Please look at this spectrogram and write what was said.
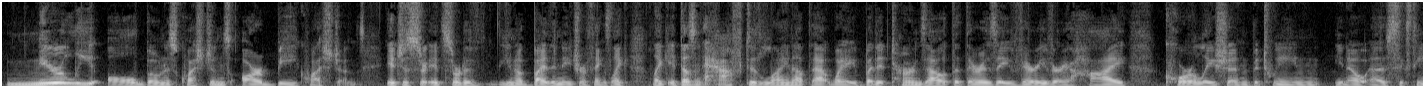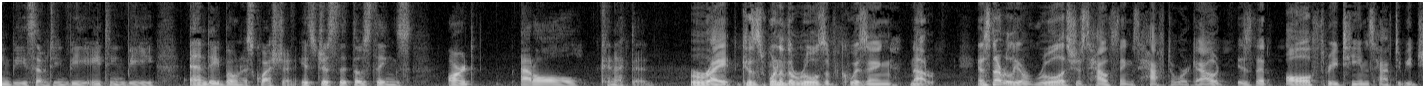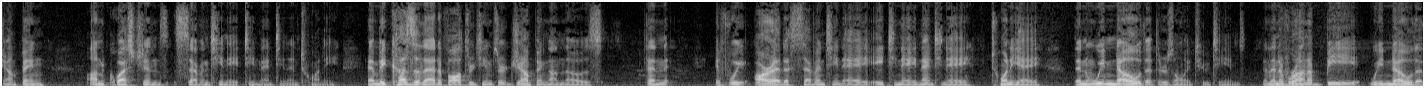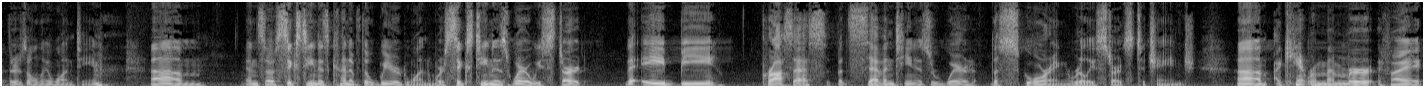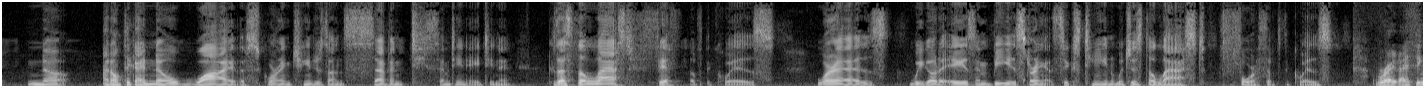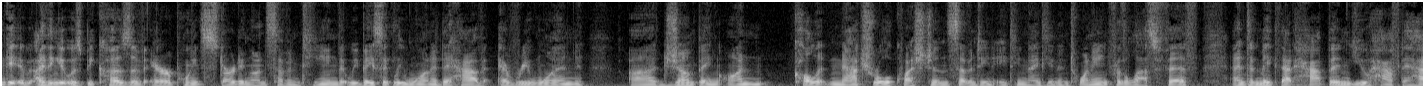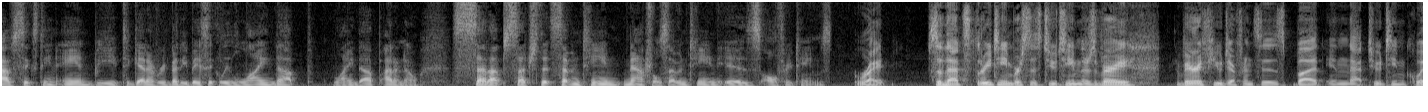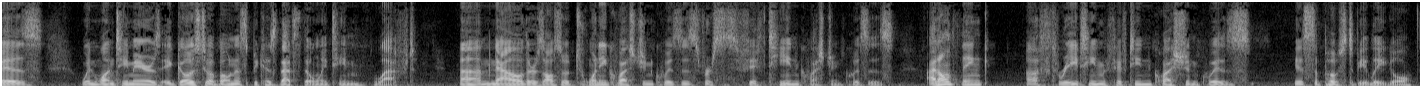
nearly all bonus questions are B questions. It just it's sort of you know by the nature of things like like it doesn't have to line up that way, but it turns out that there is a very very high correlation between you know a 16B, 17B, 18B, and a bonus question. It's just that those things aren't at all connected. Right, because one of the rules of quizzing, not and it's not really a rule, it's just how things have to work out, is that all three teams have to be jumping on questions 17, 18, 19, and 20. And because of that, if all three teams are jumping on those, then if we are at a 17A, 18A, 19A, 20A, then we know that there's only two teams. And then if we're on a B, we know that there's only one team. Um, and so 16 is kind of the weird one, where 16 is where we start the A, B, process, but 17 is where the scoring really starts to change. Um, I can't remember if I know. I don't think I know why the scoring changes on 17, 17 18, because that's the last fifth of the quiz, whereas we go to A's and B's starting at 16, which is the last fourth of the quiz. Right. I think it, I think it was because of error points starting on 17 that we basically wanted to have everyone uh, jumping on call it natural questions 17, 18, 19, and 20 for the last fifth. And to make that happen, you have to have 16 A and B to get everybody basically lined up, lined up, I don't know, set up such that 17, natural 17 is all three teams. Right. So that's three team versus two team. There's very, very few differences, but in that two team quiz, when one team airs, it goes to a bonus because that's the only team left. Um, now, there's also 20 question quizzes versus 15 question quizzes. I don't think a three-team 15-question quiz is supposed to be legal.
